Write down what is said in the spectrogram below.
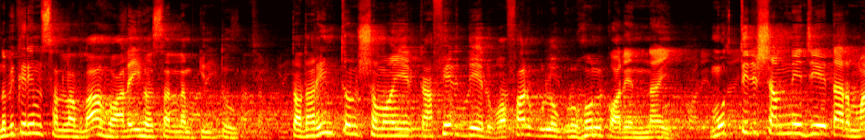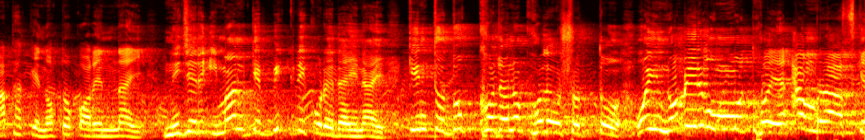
নবী করিম সাল্লাহ আলাইসাল্লাম কিন্তু তদারিন্তন সময়ের কাফেরদের অফারগুলো গ্রহণ করেন নাই। মূর্তির সামনে যে তার মাথাকে নত করেন নাই, নিজের ইমানকে বিক্রি করে দেয় নাই, কিন্তু দুঃখজনক হলেও সত্য, ওই নবীর উম্মত হয়ে আমরা আজকে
